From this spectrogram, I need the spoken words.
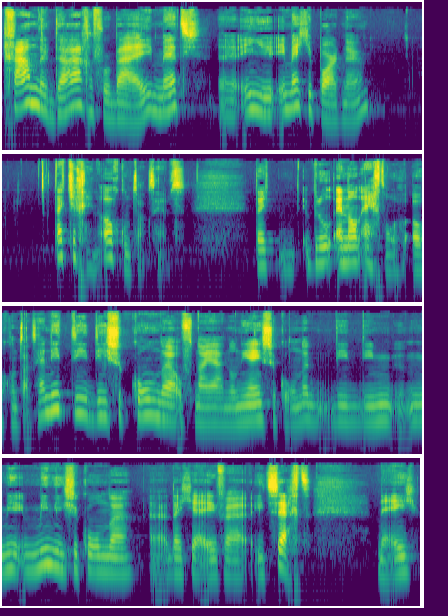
gaan er dagen voorbij met, uh, in je, in, met je partner dat je geen oogcontact hebt? En dan echt oogcontact. Hè? Niet die, die seconde, of nou ja, nog niet eens seconde, die, die uh, dat je even iets zegt. Nee,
